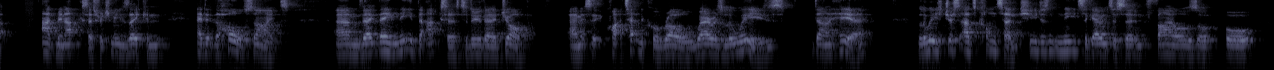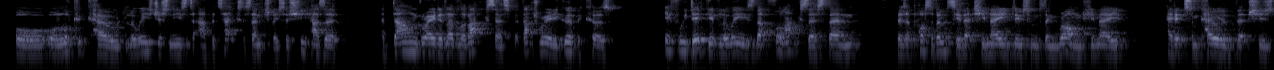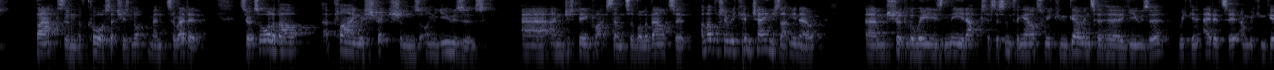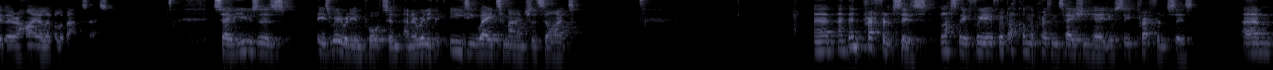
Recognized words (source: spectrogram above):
admin access, which means they can edit the whole site um, they, they need the access to do their job. Um, it's a, quite a technical role, whereas Louise down here, Louise just adds content. She doesn't need to go into certain files or, or, or, or look at code. Louise just needs to add the text essentially. So she has a, a downgraded level of access, but that's really good because if we did give Louise that full access, then there's a possibility that she may do something wrong. She may edit some code that she's by accident, of course, that she's not meant to edit. So it's all about applying restrictions on users uh, and just being quite sensible about it. And obviously, we can change that. You know, um, should Louise need access to something else, we can go into her user, we can edit it, and we can give her a higher level of access. So users is really, really important and a really easy way to manage the site. Um, and then preferences. Lastly, if, we, if we're back on the presentation here, you'll see preferences. Um,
